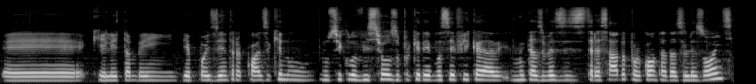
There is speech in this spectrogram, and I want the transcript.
É, que ele também depois entra quase que num, num, ciclo vicioso, porque daí você fica muitas vezes estressado por conta das lesões,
